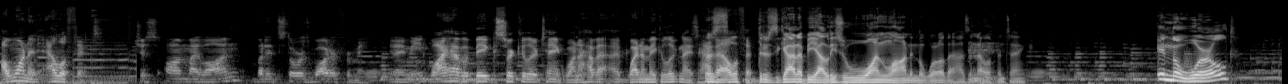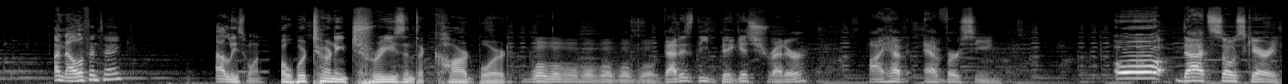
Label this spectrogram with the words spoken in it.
I want an elephant just on my lawn, but it stores water for me. You know what I mean? Why have a big circular tank? Why not have a? Uh, why not make it look nice? Have There's, an elephant. There's got to be at least one lawn in the world that has an elephant tank. In the world, an elephant tank. At least one. Oh, we're turning trees into cardboard. Whoa, whoa, whoa, whoa, whoa, whoa, whoa! That is the biggest shredder I have ever seen. Oh, that's so scary.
